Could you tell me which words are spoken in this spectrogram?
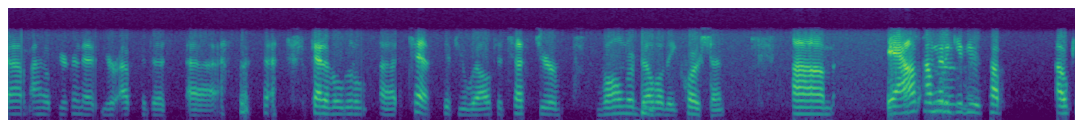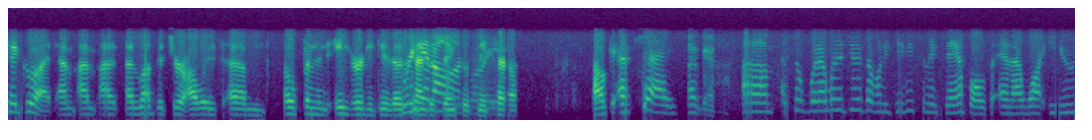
Um, I hope you're gonna you're up for this uh, kind of a little uh, test, if you will, to test your vulnerability quotient. Um, yeah, I'm, I'm going to give you a couple. Okay, good. I'm, I'm, I, I love that you're always um, open and eager to do those Bring kinds it of things on, with Marie. me, Carol. Okay, okay. Okay. Um, so what I want to do is I want to give you some examples, and I want you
